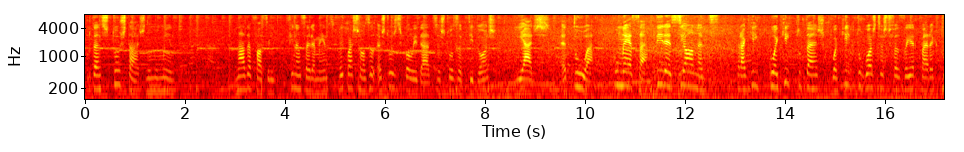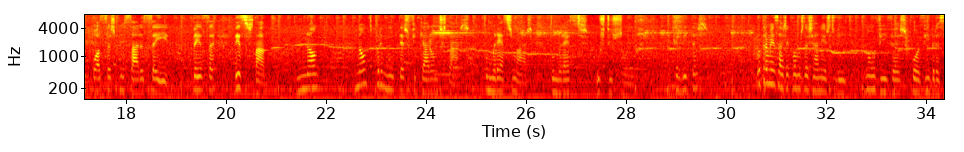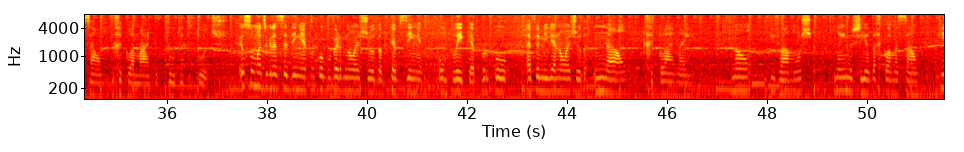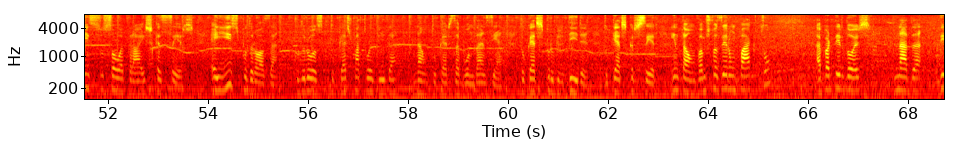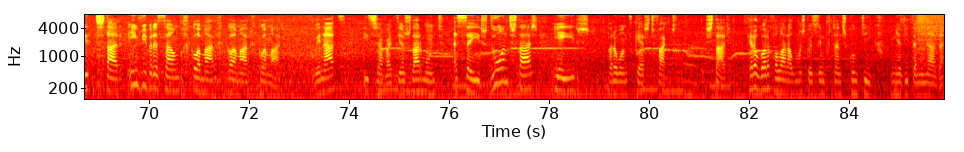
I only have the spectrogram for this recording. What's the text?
Portanto, se tu estás num momento nada fácil financeiramente, vê quais são as, as tuas qualidades, as tuas aptidões e age, atua, começa, direciona-te para aquilo, com aquilo que tu tens, com aquilo que tu gostas de fazer para que tu possas começar a sair desse, desse estado. Não, não te permitas ficar onde estás. Tu mereces mais, tu mereces os teus sonhos. Acreditas? Outra mensagem que vamos deixar neste vídeo, não vivas com a vibração de reclamar de tudo e de todos. Eu sou uma desgraçadinha porque o governo não ajuda, porque a vizinha complica, porque a família não ajuda. Não reclamem. Não vivamos na energia da reclamação, que isso só atrai escassez. É isso, poderosa, poderoso que tu queres para a tua vida? Não, tu queres abundância, tu queres progredir, tu queres crescer. Então, vamos fazer um pacto a partir de hoje, nada de, de estar em vibração de reclamar, reclamar, reclamar. Combinado? Isso já vai te ajudar muito a sair de onde estás e a ires para onde queres de facto estar. Quero agora falar algumas coisas importantes contigo, minha vitaminada.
